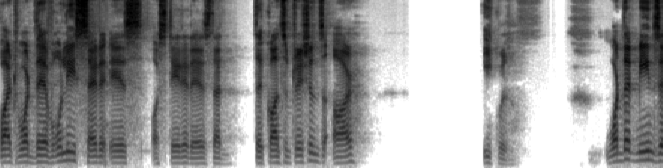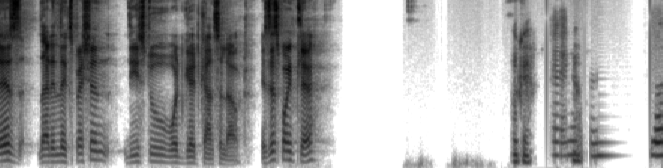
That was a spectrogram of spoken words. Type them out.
But what they have only said is, or stated is, that the concentrations are equal. What that means is that in the expression, these two would get cancelled out. Is this point clear? Okay. Yeah.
